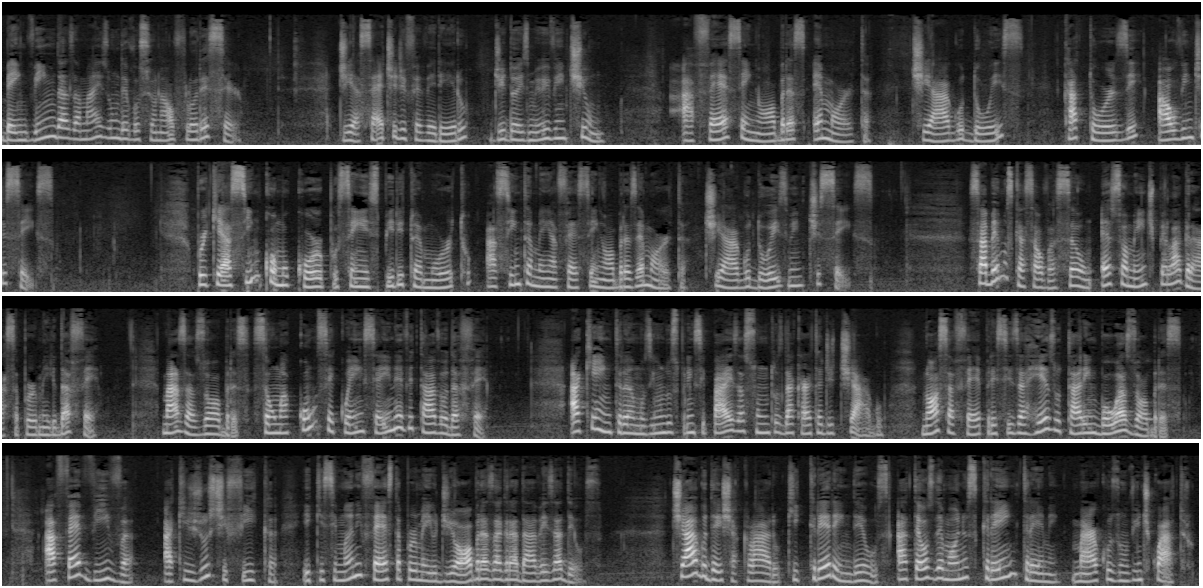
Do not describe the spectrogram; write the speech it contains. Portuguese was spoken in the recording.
Bem-vindas a mais um devocional Florescer. Dia 7 de fevereiro de 2021. A fé sem obras é morta. Tiago 2, 14 ao 26. Porque assim como o corpo sem espírito é morto, assim também a fé sem obras é morta. Tiago 2, 26. Sabemos que a salvação é somente pela graça, por meio da fé. Mas as obras são uma consequência inevitável da fé. Aqui entramos em um dos principais assuntos da carta de Tiago. Nossa fé precisa resultar em boas obras. A fé viva, a que justifica e que se manifesta por meio de obras agradáveis a Deus. Tiago deixa claro que crer em Deus, até os demônios creem e tremem. Marcos 1, 24.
